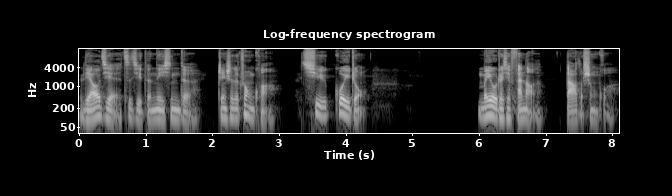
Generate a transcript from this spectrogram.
了解自己的内心的真实的状况，去过一种没有这些烦恼的打扰的生活，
